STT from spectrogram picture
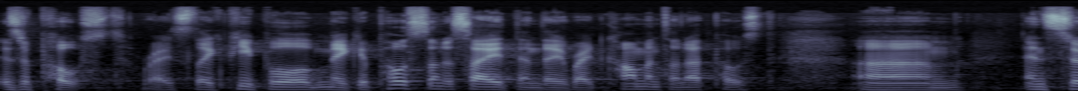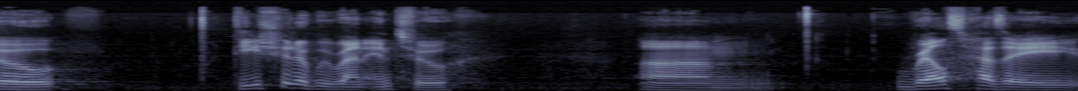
is a post, right? It's like people make a post on the site and they write comments on that post. Um, and so the issue that we ran into, um, Rails has a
